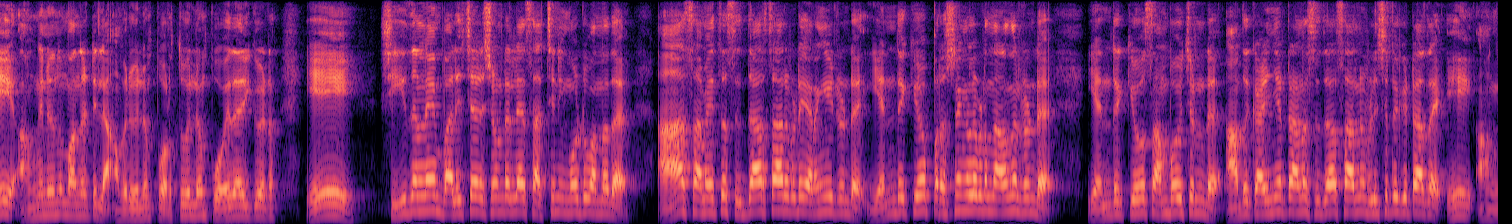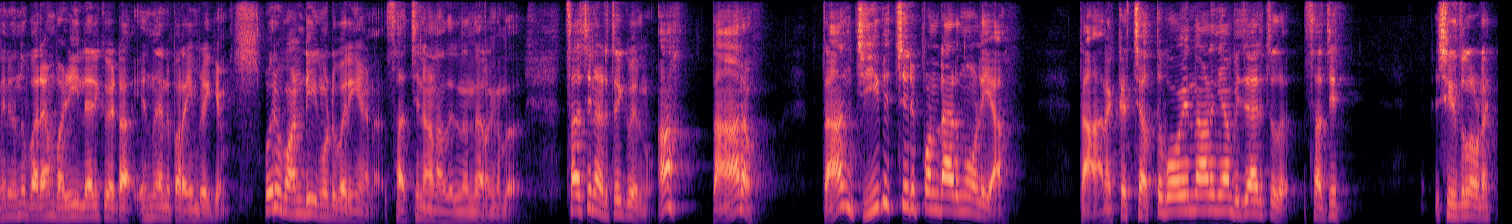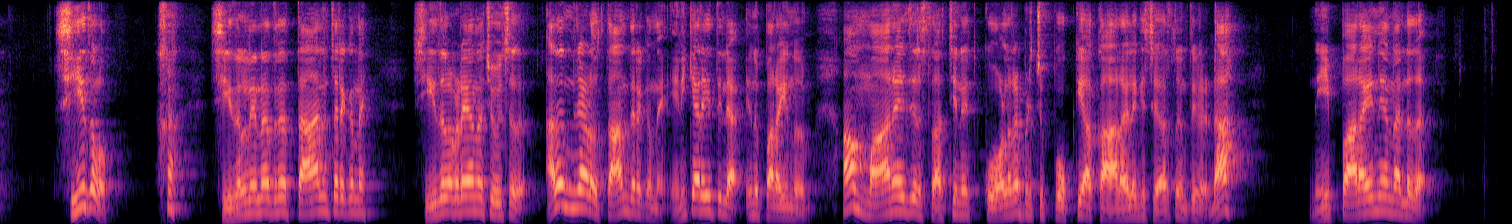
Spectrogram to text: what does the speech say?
ഏയ് അങ്ങനെയൊന്നും വന്നിട്ടില്ല. അവർ വല്ലതും പുറത്തു വല്ലതും പോയതായിരിക്കും കേട്ടോ ഏയ് ശീതളിനെയും വലിച്ചഴിച്ചുകൊണ്ടല്ലേ സച്ചിൻ ഇങ്ങോട്ട് വന്നത്? ആ സമയത്ത് സിദ്ധാർത്ഥ സാർ ഇവിടെ ഇറങ്ങിയിട്ടുണ്ട്. എന്തൊക്കെയോ പ്രശ്നങ്ങൾ ഇവിടെ നടന്നിട്ടുണ്ട്. എന്തൊക്കെയോ സംഭവിച്ചിട്ടുണ്ട്. അത് കഴിഞ്ഞിട്ടാണ് സിദ്ധാർത്ഥ സാറിനെ വിളിച്ചിട്ട് കിട്ടാതെ ഏയ് അങ്ങനെയൊന്നും വരാൻ വഴിയില്ലായിരിക്കും ഏട്ടാ എന്ന് തന്നെ പറയുമ്പോഴേക്കും ഒരു വണ്ടി ഇങ്ങോട്ട് വരികയാണ്. സച്ചിനാണ് അതിൽ നിന്ന് ഇറങ്ങുന്നത്. സച്ചിൻ അടുത്തേക്ക് വരുന്നു. ആ താനോ? താൻ ജീവിച്ചിരിപ്പുണ്ടായിരുന്നു ഒളിയാ താനൊക്കെ ചത്തുപോയെന്നാണ് ഞാൻ വിചാരിച്ചത്. സച്ചിൻ ശീതളോടെ ശീതളോ? ശീതളിനെ അതിനെ താൻ തിരക്കുന്നേ? ശീതൾ എവിടെയാണെന്ന് ചോദിച്ചത്? അതെന്തിനാണോ താൻ തിരക്കുന്നത് എനിക്കറിയത്തില്ല എന്ന് പറയുന്നതും ആ മാനേജർ സച്ചിനെ കോളറെ പിടിച്ച് പൊക്കി ആ കാറയിലേക്ക് ചേർത്ത് നിർത്തിയിട്ട് ഡാ നീ പറയുന്നേ നല്ലത്.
